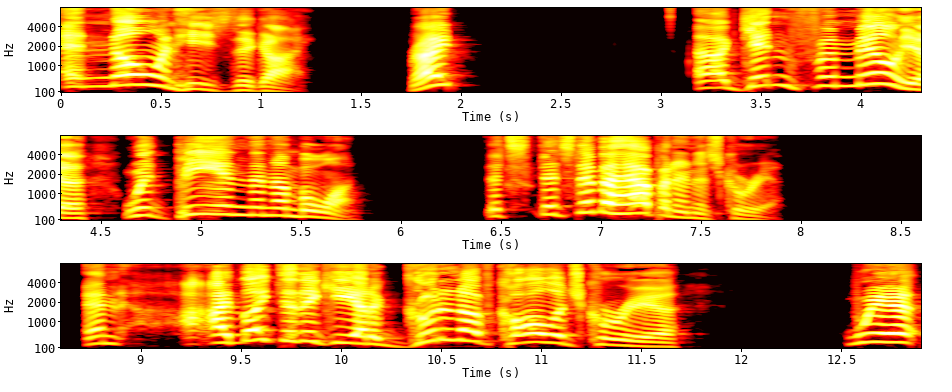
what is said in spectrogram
and knowing he's the guy, right? Uh, getting familiar with being the number one. That's that's never happened in his career, and I'd like to think he had a good enough college career where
